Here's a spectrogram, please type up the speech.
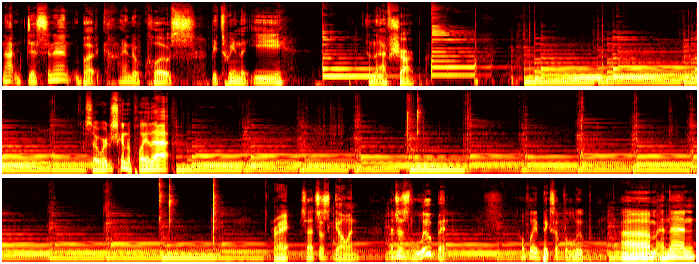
not dissonant, but kind of close between the E and the F sharp. So we're just going to play that. Right? So that's just going. That's just looping. Hopefully it picks up the loop. Um, and then,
